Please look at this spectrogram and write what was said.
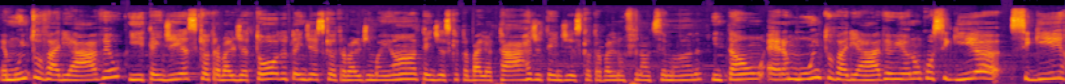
é muito variável e tem dias que eu trabalho o dia todo, tem dias que eu trabalho de manhã, tem dias que eu trabalho à tarde, tem dias que eu trabalho no final de semana. Então era muito variável e eu não conseguia seguir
